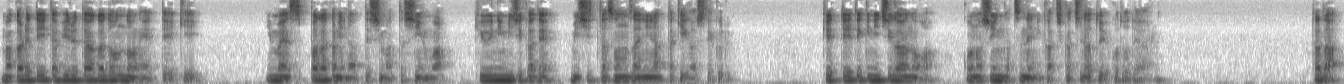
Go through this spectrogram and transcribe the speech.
巻かれていたフィルターがどんどん減っていき、今やすっぱだかになってしまった芯は、急に身近で見知った存在になった気がしてくる。決定的に違うのは、この芯が常にカチカチだということである。ただ、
